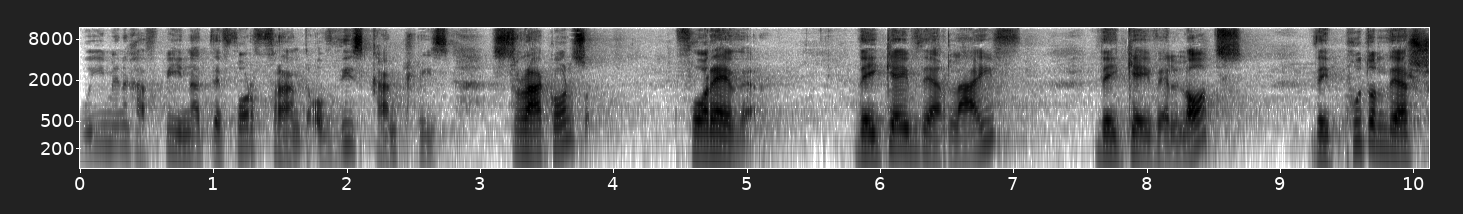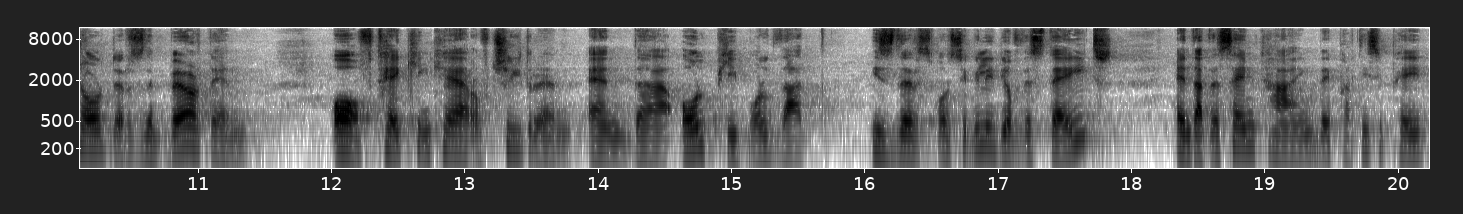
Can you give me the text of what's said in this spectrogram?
Women have been at the forefront of this country's struggles forever. They gave their life, they gave a lot, they put on their shoulders the burden of taking care of children and uh, old people that is the responsibility of the state, and at the same time they participate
